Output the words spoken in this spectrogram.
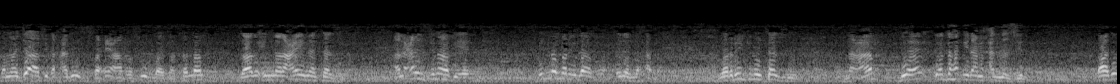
كما جاء في الحديث الصحيح عن رسول الله صلى الله عليه وسلم قال إن العين تزني العين زنا بإيه؟ بالنظر إلى إلى المحرم والرجل تزني. نعم. يذهب إلى محل الزنا. هذا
